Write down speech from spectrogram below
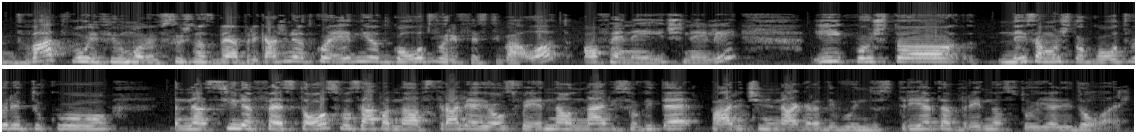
два твои филмови всушност беа прикажани, од кои едниот го отвори фестивалот, Age, нели? И кој што не само што го отвори, туку на Cinefest Ос во Западна Австралија ја освои една од највисоките парични награди во индустријата, вредна 100.000 долари.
